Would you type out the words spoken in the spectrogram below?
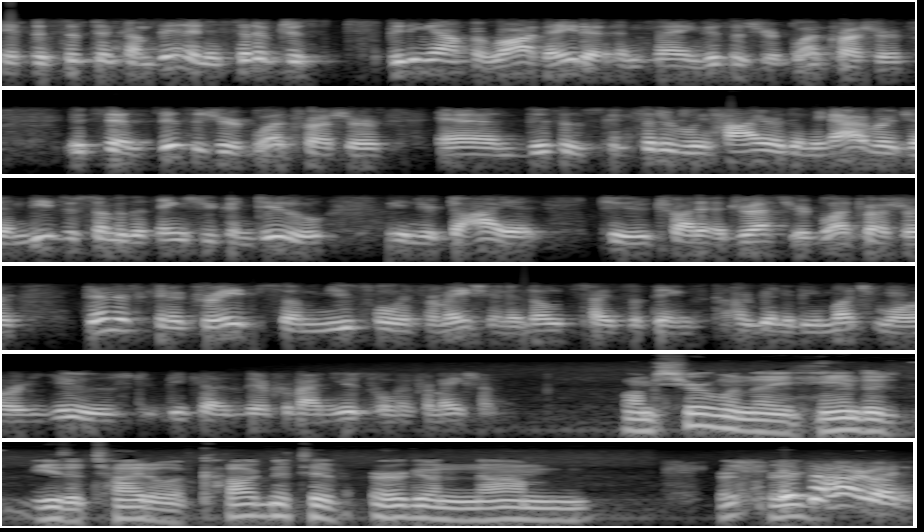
if the system comes in and instead of just spitting out the raw data and saying this is your blood pressure, it says this is your blood pressure and this is considerably higher than the average and these are some of the things you can do in your diet to try to address your blood pressure, then it's going to create some useful information, and those types of things are going to be much more used because they're providing useful information. Well, I'm sure when they handed you the title of cognitive ergonom, er, er, it's a hard one.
